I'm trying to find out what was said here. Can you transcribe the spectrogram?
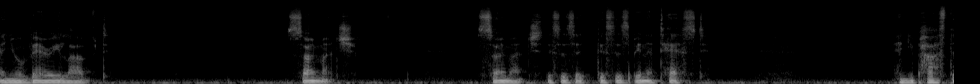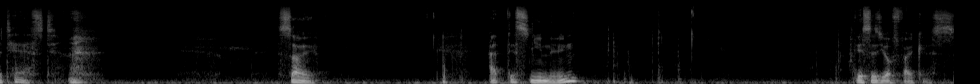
and you're very loved. So much. So much. This is a this has been a test. And you passed the test. so at this new moon, this is your focus.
